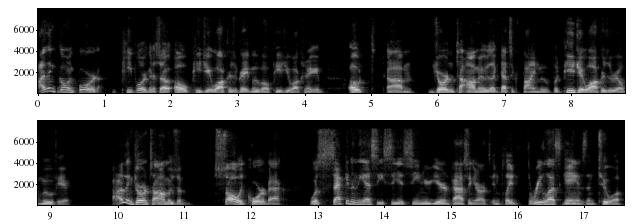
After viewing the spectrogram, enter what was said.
I think going forward, people are going to say, oh, PJ Walker's a great move. Oh, PJ Walker's a great move. Oh, um, Jordan Ta'amu, like that's a fine move, but PJ Walker's a real move here. I think Jordan Ta'amu is a solid quarterback. Was second in the SEC his senior year in passing yards and played three less games than Tua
